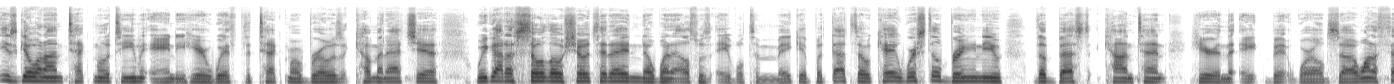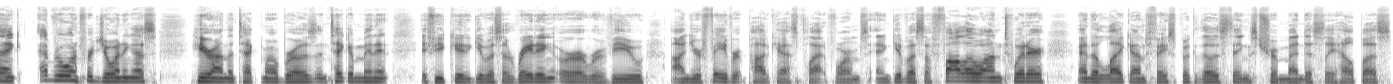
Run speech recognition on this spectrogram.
Is going on, Tecmo team? Andy here with the Tecmo Bros coming at you. We got a solo show today. No one else was able to make it, but that's okay. We're still bringing you the best content here in the 8 bit world. So I want to thank everyone for joining us here on the Tecmo Bros. And take a minute if you could give us a rating or a review on your favorite podcast platforms and give us a follow on Twitter and a like on Facebook. Those things tremendously help us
